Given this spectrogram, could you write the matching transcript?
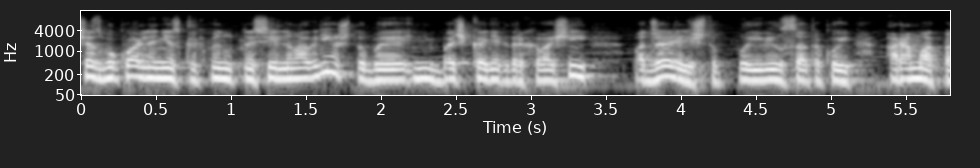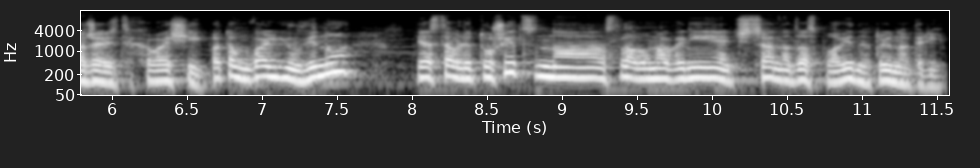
Сейчас буквально несколько минут на сильном огне, чтобы бачка некоторых овощей поджарились, чтобы появился такой аромат поджаристых овощей. Потом волью вино и оставлю тушиться на слабом огне часа на 2,5, а то и на 3.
